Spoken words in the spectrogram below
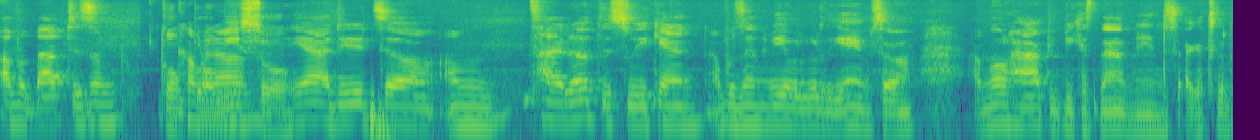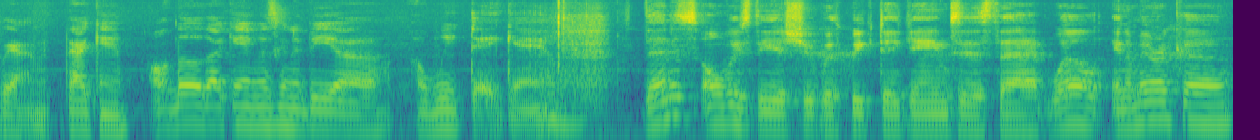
I have a baptism. Compromiso. Yeah, dude. So I'm tied up this weekend. I wasn't gonna be able to go to the game, so I'm a little happy because that means I get to go to that, that game. Although that game is gonna be a, a weekday game. That is always the issue with weekday games is that, well, in America,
